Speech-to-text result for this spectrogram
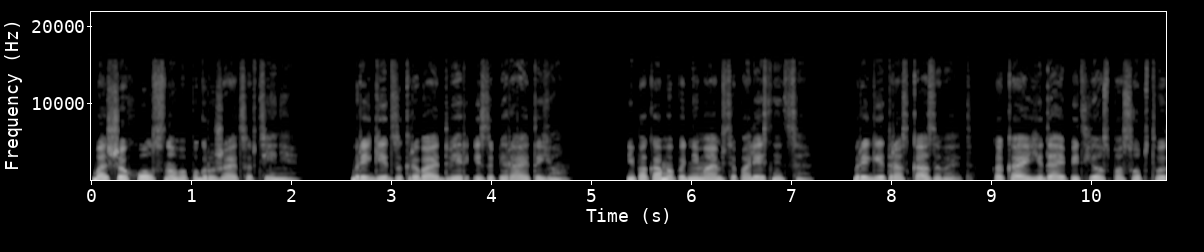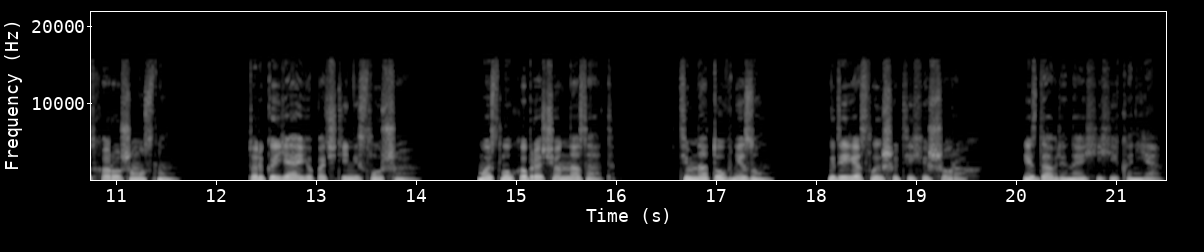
Большой холл снова погружается в тени. Бригит закрывает дверь и запирает ее. И пока мы поднимаемся по лестнице, Бригит рассказывает, какая еда и питье способствуют хорошему сну. Только я ее почти не слушаю. Мой слух обращен назад, в темноту внизу, где я слышу тихий шорох и сдавленное хихиканье.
